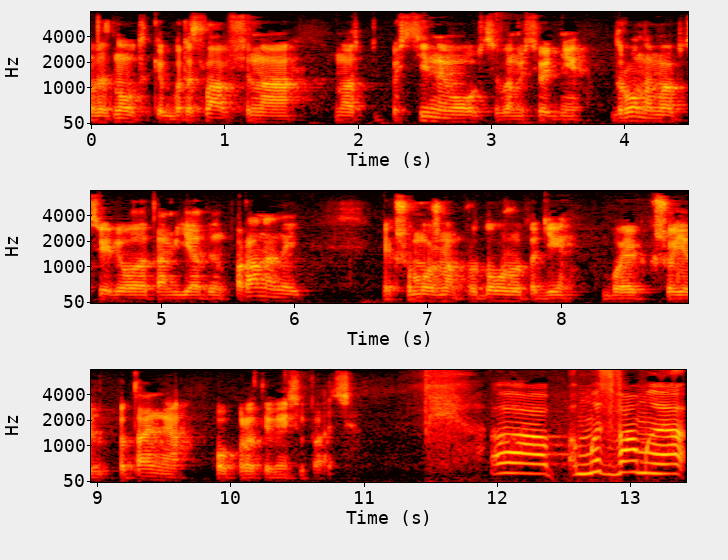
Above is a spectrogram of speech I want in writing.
Але знову таки Бориславщина нас під постійними обстрілами. Сьогодні дронами обстрілювали, там є один поранений. Якщо можна, продовжу тоді, бо якщо є питання по оперативній ситуації. Е, Ми з вами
